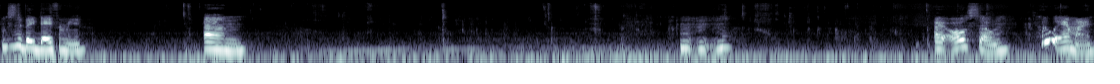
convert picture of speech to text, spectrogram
this is a big day for me. Um. Mm -mm. I also, who am I?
